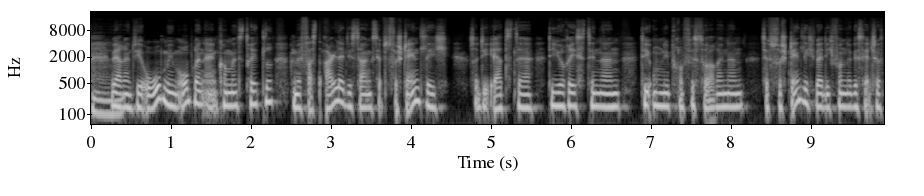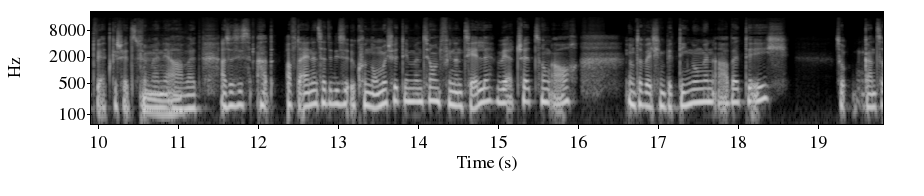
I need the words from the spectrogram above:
Mhm. Während wir oben im oberen Einkommensdrittel haben wir fast alle, die sagen, selbstverständlich, so die Ärzte, die Juristinnen, die Uniprofessorinnen, selbstverständlich werde ich von der Gesellschaft wertgeschätzt für mhm. meine Arbeit. Also es ist, hat auf der einen Seite diese ökonomische Dimension, finanzielle Wertschätzung auch. Unter welchen Bedingungen arbeite ich? So ganz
